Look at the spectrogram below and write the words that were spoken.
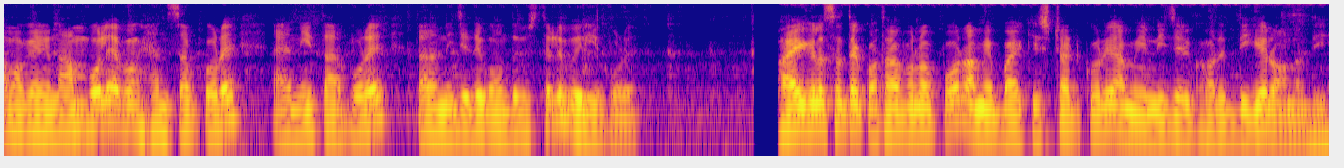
আমাকে নাম বলে এবং হ্যান্ডসাপ করে নিয়ে তারপরে তারা নিজেদের গন্তব্যস্থলে বেরিয়ে পড়ে। ভাইগুলোর সাথে কথা বলার পর আমি বাইক স্টার্ট করে আমি নিজের ঘরের দিকে রওনা দিই।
